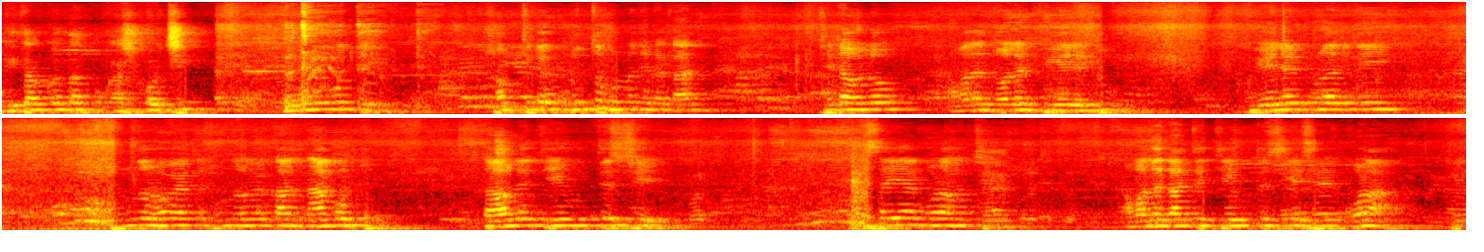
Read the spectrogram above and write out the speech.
কৃতজ্ঞতা প্রকাশ করছি। সব থেকে গুরুত্বপূর্ণ যেটা কাজ, সেটা হলো আমাদের দলের বিএলএ টু বিএলএ টুরা যদি সুন্দরভাবে একটা সুন্দরভাবে কাজ না করতো, তাহলে যে উদ্দেশ্যে এসআইআর করা হচ্ছে, আমাদের রাজ্যের যে উদ্দেশ্যে এসআইআর করা, সেই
